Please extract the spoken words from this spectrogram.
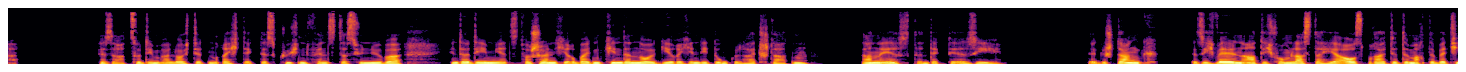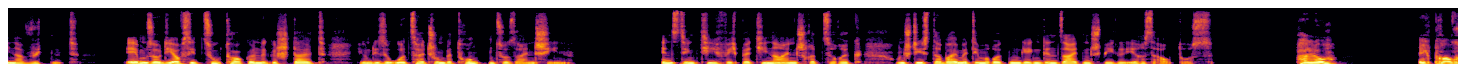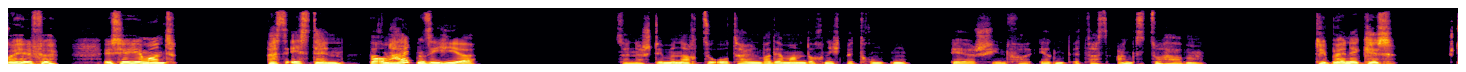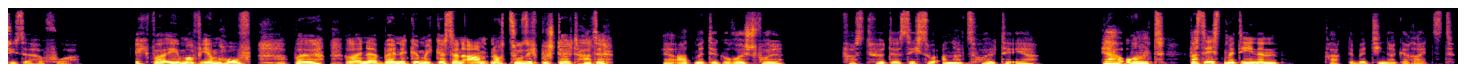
Er sah zu dem erleuchteten Rechteck des Küchenfensters hinüber, hinter dem jetzt wahrscheinlich ihre beiden Kinder neugierig in die Dunkelheit starrten. Dann erst entdeckte er sie. Der Gestank, der sich wellenartig vom Laster her ausbreitete, machte Bettina wütend. Ebenso die auf sie zutorkelnde Gestalt, die um diese Uhrzeit schon betrunken zu sein schien. Instinktiv wich Bettina einen Schritt zurück und stieß dabei mit dem Rücken gegen den Seitenspiegel ihres Autos. Hallo? Ich brauche Hilfe. Ist hier jemand? Was ist denn? Warum halten Sie hier? Seiner Stimme nach zu urteilen war der Mann doch nicht betrunken. Er schien vor irgendetwas Angst zu haben. Die Bennekes, stieß er hervor. Ich war eben auf ihrem Hof, weil Rainer Bennecke mich gestern Abend noch zu sich bestellt hatte. Er atmete geräuschvoll. Fast hörte es sich so an, als heulte er. Ja und? Was ist mit Ihnen? fragte Bettina gereizt.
